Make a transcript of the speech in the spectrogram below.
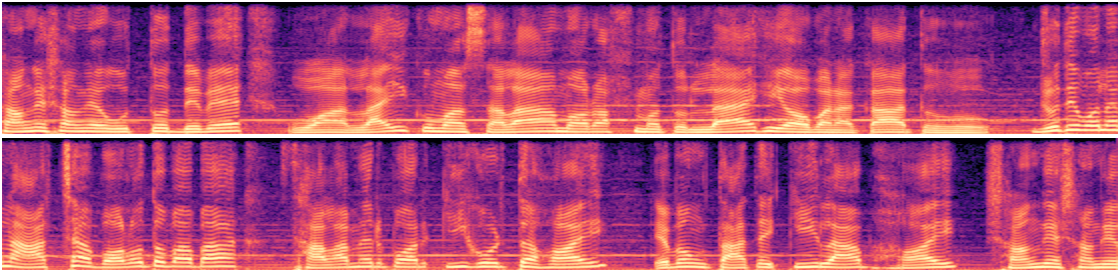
সঙ্গে সঙ্গে উত্তর দেবে, ওয়ালাইকুম আসসালাম রহমতুল্লাহি অবারাকাত যদি বলেন আচ্ছা বলো তো বাবা, সালামের পর কি করতে হয় এবং তাতে কি লাভ হয়? সঙ্গে সঙ্গে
